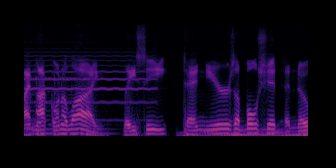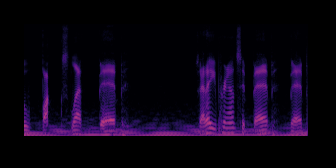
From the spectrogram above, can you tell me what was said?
I'm not gonna lie. Laci, 10 years of bullshit and no fucks left, Beb. Is that how you pronounce it? Beb? Beb?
